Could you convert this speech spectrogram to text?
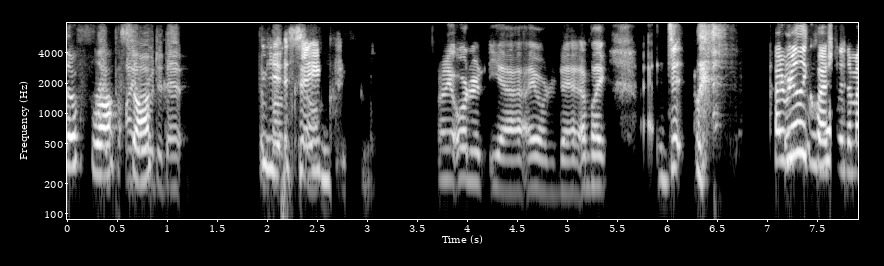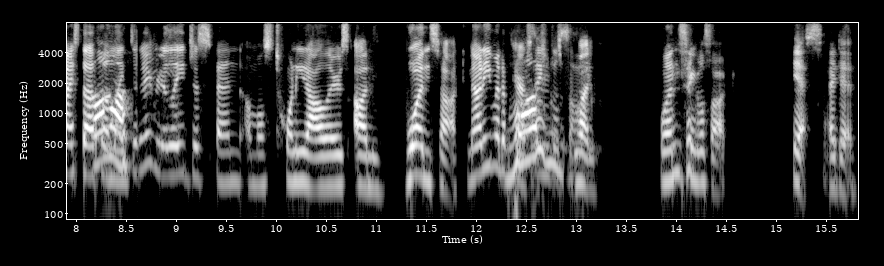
The frock I, frog p- I sock. ordered it. The Yeah, same. sock. I ordered yeah, I ordered it. I'm like did I really It's questioned to myself, I'm like, did I really just spend almost twenty dollars on one sock? Not even a pair, One single sock. one. One single sock. Yes, I did.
